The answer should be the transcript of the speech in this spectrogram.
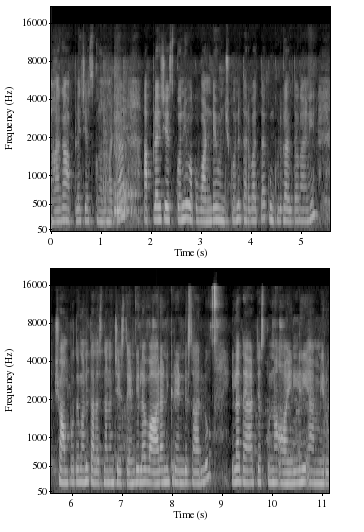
బాగా అప్లై చేసుకుని అనమాట అప్లై చేసుకొని ఒక వన్ డే ఉంచుకొని తర్వాత కుంకుడుకాయలతో కానీ షాంపూతో కానీ తలస్నానం చేసేయండి. ఇలా వారానికి రెండు సార్లు ఇలా తయారు చేసుకున్న ఆయిల్ని మీరు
